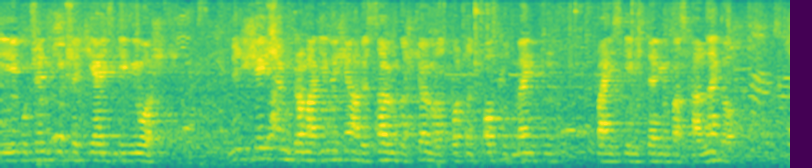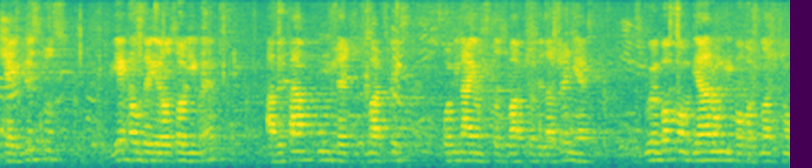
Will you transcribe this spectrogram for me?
i uczynki chrześcijańskiej miłości. W dniu dzisiejszym gromadzimy się, aby z całym Kościołem rozpocząć obchód męki Pańskiej Misterium Paschalnego. Dzisiaj Chrystus wjechał do Jerozolimy, aby tam umrzeć zmartwychwstać. Wspominając to zbawcze wydarzenie, z głęboką wiarą i pobożnością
